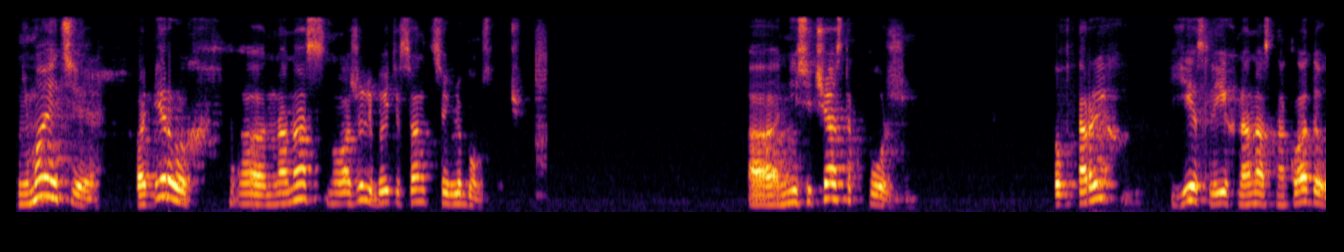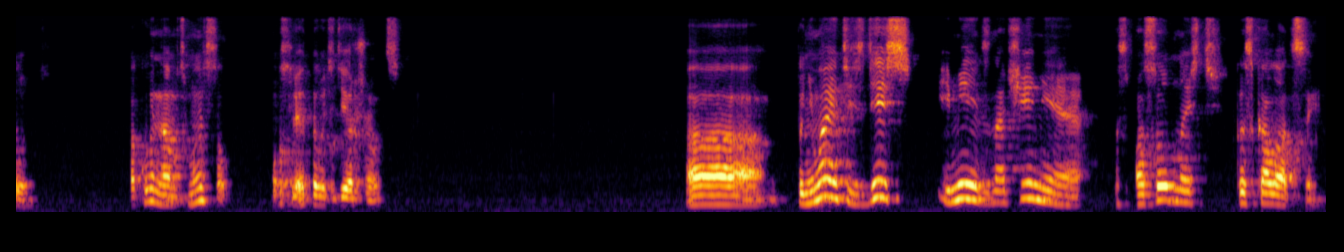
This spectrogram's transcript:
Понимаете, во-первых, э, на нас наложили бы эти санкции в любом случае. А не сейчас, так позже. Во-вторых, если их на нас накладывают, какой нам смысл после этого сдерживаться? А, понимаете, здесь имеет значение способность к эскалации.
